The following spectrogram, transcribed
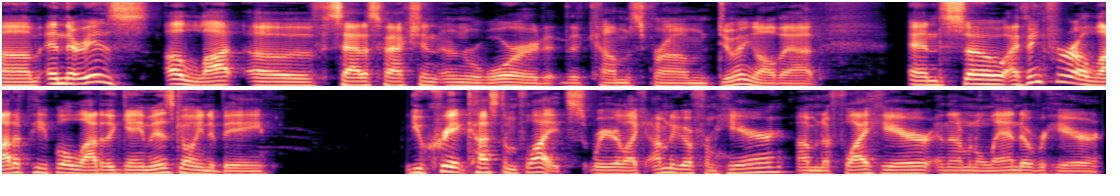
Um, and there is a lot of satisfaction and reward that comes from doing all that. And so I think for a lot of people, a lot of the game is going to be you create custom flights where you're like, I'm going to go from here, I'm going to fly here, and then I'm going to land over here,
